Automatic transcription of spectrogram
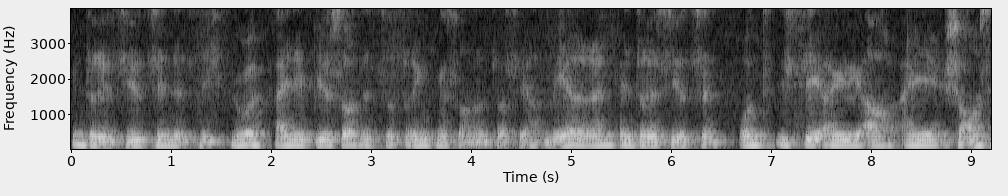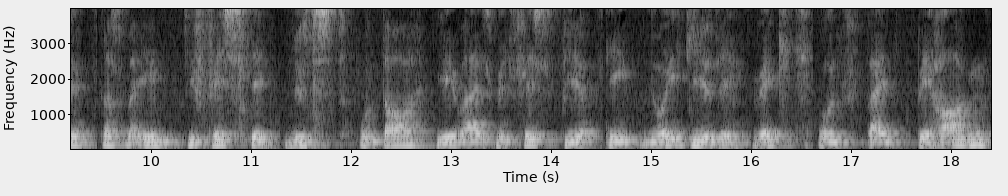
interessiert sind, jetzt nicht nur eine Biersorte zu trinken, sondern dass sie an mehreren interessiert sind. Und ich sehe eigentlich auch eine Chance, dass man eben die Feste nützt und da jeweils mit Festbier die Neugierde weckt und bei Behagen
